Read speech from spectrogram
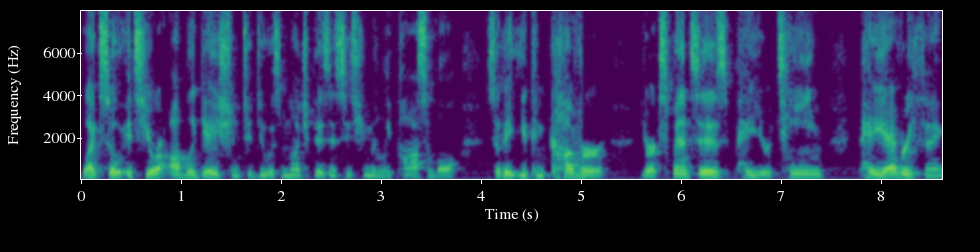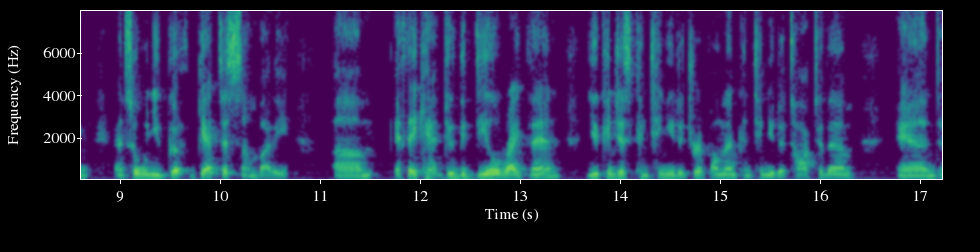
Like, so it's your obligation to do as much business as humanly possible so that you can cover your expenses, pay your team, pay everything. And so when you go, get to somebody, um, if they can't do the deal right then, you can just continue to drip on them, continue to talk to them, and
